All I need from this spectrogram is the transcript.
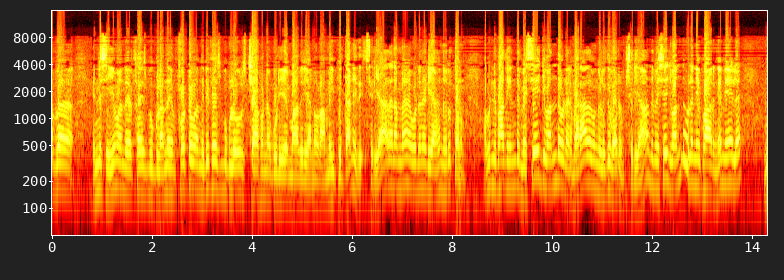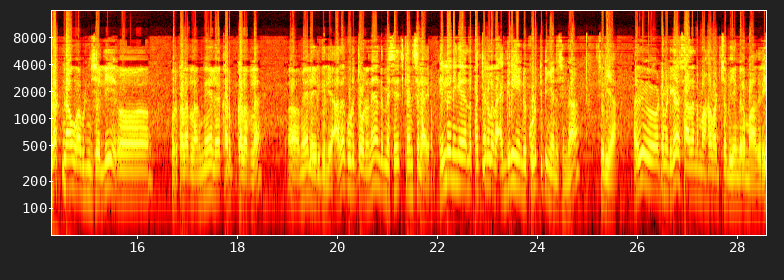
அப்ப என்ன செய்யும்? அந்த ஃபேஸ்புக்கில் அந்த ஃபோட்டோ வந்துட்டு ஃபேஸ்புக்கில் ஒரு ஷேர் பண்ணக்கூடிய மாதிரியான ஒரு அமைப்பு தான் இது. சரியா? அதை நம்ம உடனடியாக நிறுத்தணும். அப்படின்னு பார்த்தீங்கன்னா இந்த மெசேஜ் வந்த உடனே வராதவங்களுக்கு வரும். சரியா? அந்த மெசேஜ் வந்த உடனே பாருங்க மேலே நாட் நவ் அப்படின்னு சொல்லி ஒரு கலர்ல மேலே கருப்பு கலர்ல மேலே இருக்கு இல்லையா? அதை கொடுத்த உடனே அந்த மெசேஜ் கேன்சல் ஆயிரும். இல்லை நீங்க அந்த பச்சை கலர் அக்ரி என்று கொடுத்துட்டீங்கன்னு சொன்னா சரியா? அது ஆட்டோமேட்டிக்காக சாதாரணமாக வாட்ஸ்அப் இயங்குற மாதிரி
